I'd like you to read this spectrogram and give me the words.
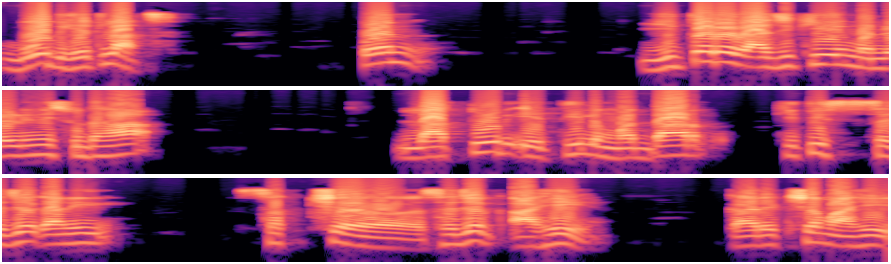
बोध घेतलाच पण इतर राजकीय मंडळींनी सुद्धा लातूर येथील मतदार किती सजग आणि सक्ष सजग आहे कार्यक्षम आहे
